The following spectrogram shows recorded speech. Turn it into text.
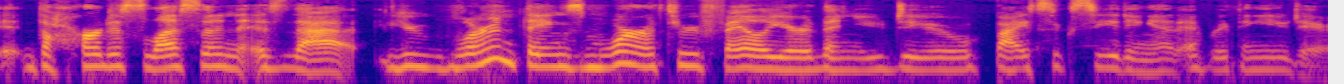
Eh, the hardest lesson is that you learn things more through failure than you do by succeeding at everything you do.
